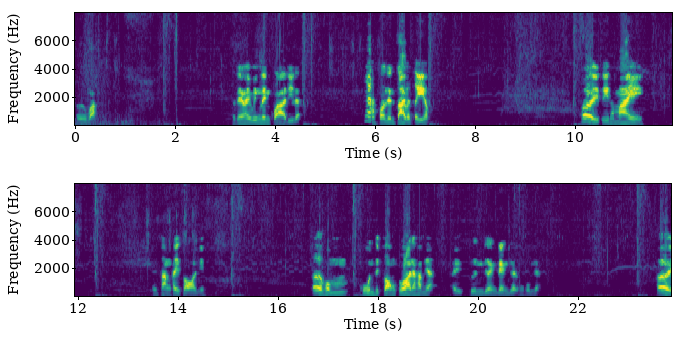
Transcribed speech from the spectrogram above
เออว่ะ แสดงให้วิ่งเลนขวาดีแล้ว เนี่ยพอเลนซ้ายมันตีครับ เฮ้ย ตีทำไมใครสั่งใครสอนนี่ เออ ผมคูณสิบสองตัวนะครับ เนี่ย ไอ้คืนเดือนแดงเดือดของผมเนี่ย เอ้ย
